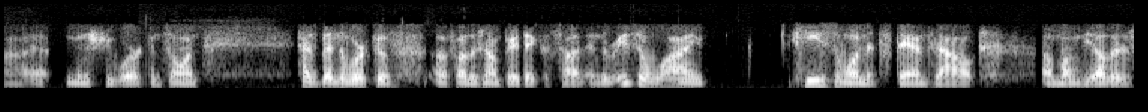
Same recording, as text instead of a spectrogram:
uh, ministry work and so on, has been the work of, of Father Jean Pierre de Caussade. And the reason why he's the one that stands out among the others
